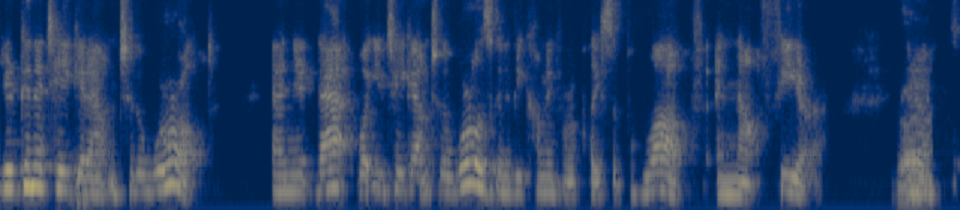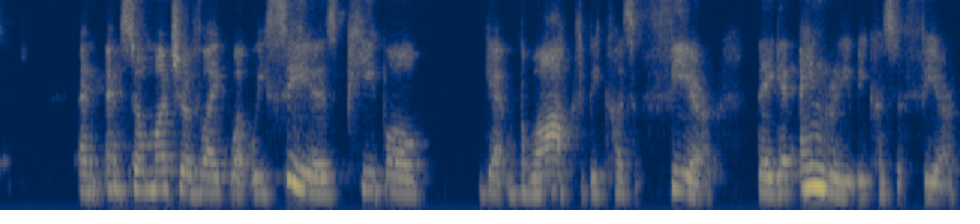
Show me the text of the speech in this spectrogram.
you're going to take it out into the world. And that, what you take out into the world, is going to be coming from a place of love and not fear. Right. You know? And, and so much of like what we see is people get blocked because of fear. They get angry because of fear.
